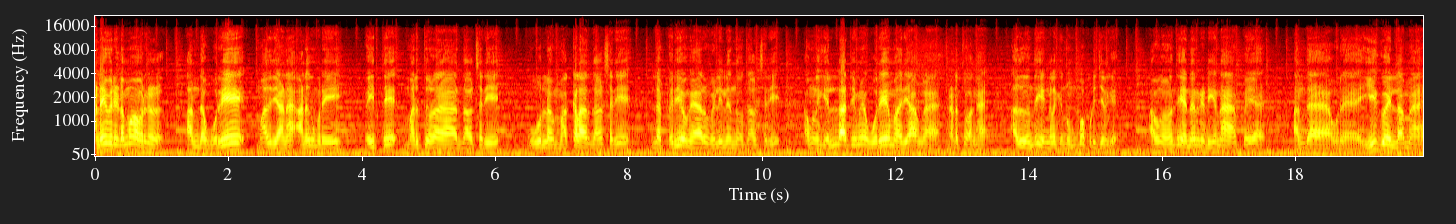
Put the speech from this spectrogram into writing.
அனைவரிடமும் அவர்கள் அந்த ஒரே மாதிரியான அணுகுமுறையை வைத்து மருத்துவராக இருந்தாலும் சரி ஊரில் மக்களாக இருந்தாலும் சரி இல்லை பெரியவங்க யாரும் வெளியிலேருந்து வந்தாலும் சரி அவங்களுக்கு எல்லாத்தையுமே ஒரே மாதிரியாக அவங்க நடத்துவாங்க. அது வந்து எங்களுக்கு ரொம்ப பிடிச்சிருக்கு. அவங்க வந்து என்னென்னு கேட்டிங்கன்னா பெ- அந்த ஒரு ஈகோ இல்லாமல்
